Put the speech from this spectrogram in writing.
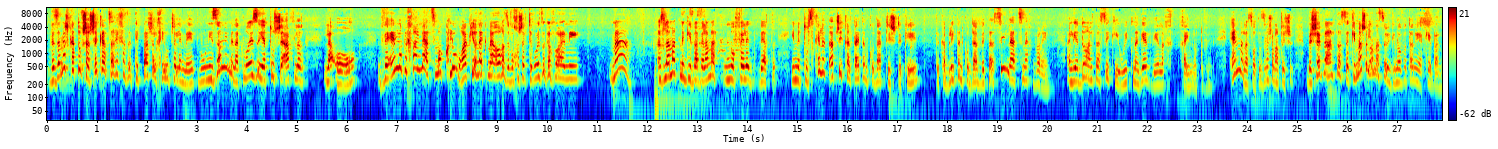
וזה מה שכתוב, שהשקר צריך איזה טיפה של חיות של אמת, והוא ניזון ממנה כמו איזה יתוש שעף ל- לאור, ואין לו בכלל מעצמו כלום, הוא רק יונק מהאור הזה, והוא חושב, תראו איזה גבוה אני. מה? אז למה את מגיבה ולמה את נופלת ואת... היא מתוסכלת עד שהיא קלטה את הנקודה, תשתקי, תקבלי את הנקודה ותעשי לעצמך דברים. על ידו אל תעשי כי הוא יתנגד ויהיה לך חיים לא טובים. אין מה לעשות, אז זה מה שאמרתי, ש- בשב ואל תעשה, כי מה שלא נעשה הוא יגנוב אותנו, יכה בנו.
